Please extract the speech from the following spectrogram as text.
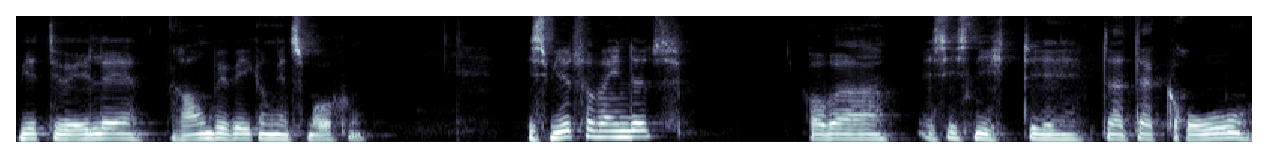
virtuelle Raumbewegungen zu machen. Es wird verwendet, aber es ist nicht die, der, der Gros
